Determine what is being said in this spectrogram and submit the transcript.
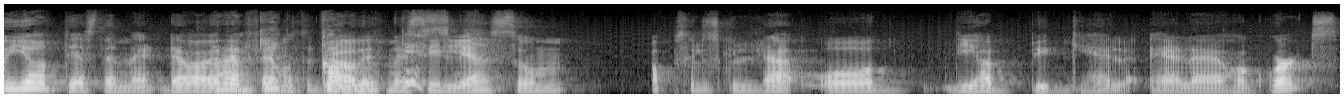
Ja, det stemmer. Det var jo Det er derfor jeg måtte dra dit med. Silje, som absolutt skulle det. Og de har bygd hele, hele Hogwarts.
